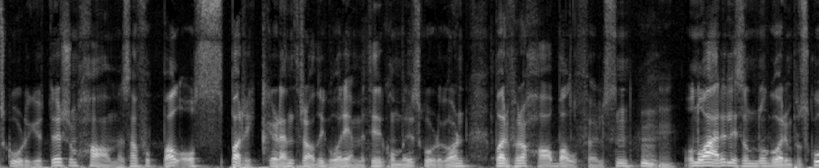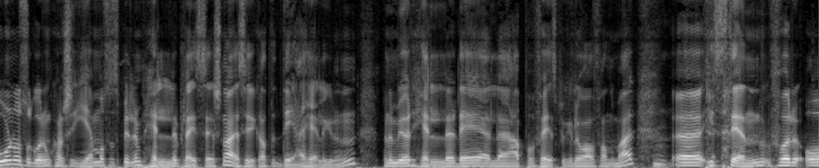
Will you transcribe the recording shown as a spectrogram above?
skolegutter som har med seg fotball og sparker den fra de går hjemme til de kommer i skolegården, bare for å ha ballfølelsen. Og nå er det liksom Nå går de på skolen, og så går de kanskje hjem, og så spiller de heller PlayStation. Jeg sier ikke at det er hele grunnen, men de gjør heller det, eller er på Facebook, eller hva faen de er. Uh, Istedenfor å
